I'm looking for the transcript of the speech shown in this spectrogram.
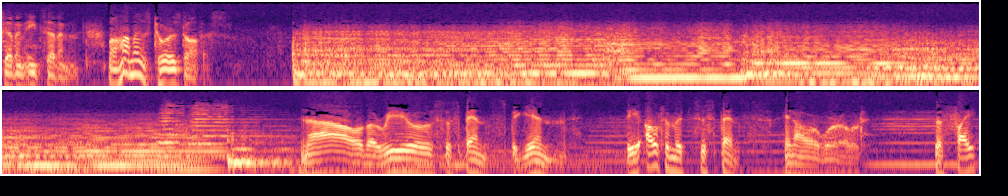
0787. Bahamas Tourist Office. The real suspense begins. The ultimate suspense in our world. The fight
